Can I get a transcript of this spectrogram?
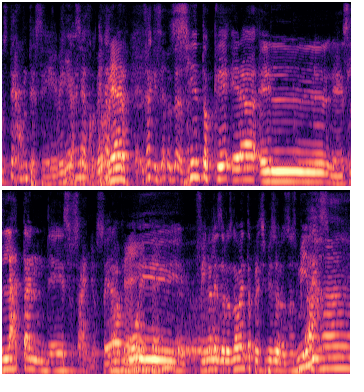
usted júntese, venga a cotorrear. venga. Siento que era el Slatan de esos años. Era muy finales de los 90, principios de los 2000. Ajá.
